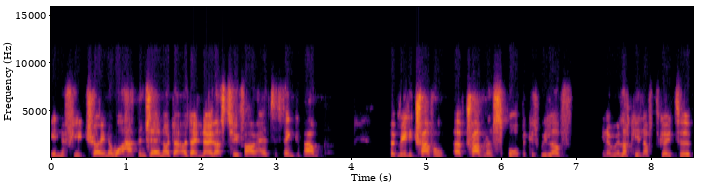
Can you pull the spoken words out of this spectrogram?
in the future. You know what happens then? I don't. I don't know. That's too far ahead to think about. But really, travel, uh, travel and sport because we love. You know, we're lucky enough to go to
